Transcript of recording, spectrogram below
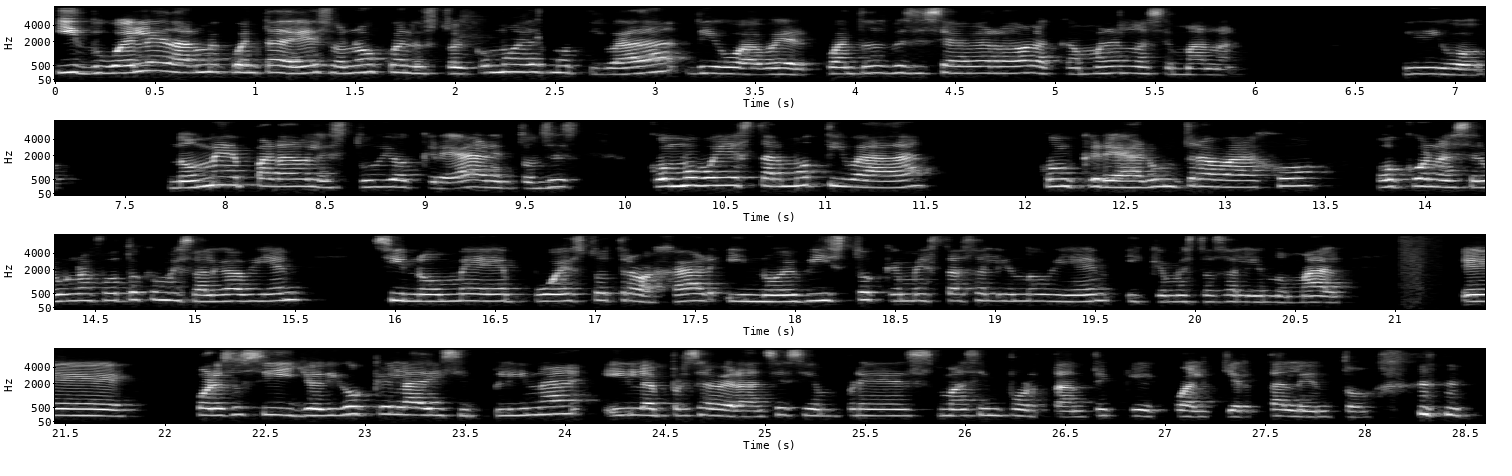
y duele darme cuenta de eso, ¿no? Cuando estoy como desmotivada, digo, a ver, ¿cuántas veces he agarrado la cámara en la semana? Y digo, no me he parado el estudio a crear, entonces ¿Cómo voy a estar motivada con crear un trabajo o con hacer una foto que me salga bien si no me he puesto a trabajar y no he visto qué me está saliendo bien y qué me está saliendo mal? Eh, por eso sí, yo digo que la disciplina y la perseverancia siempre es más importante que cualquier talento.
